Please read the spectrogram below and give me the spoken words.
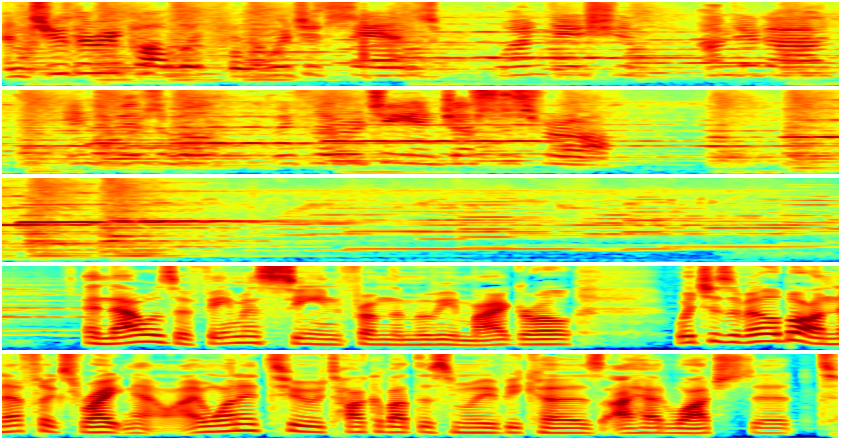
and to the republic for which it stands, one nation, under God, indivisible, with liberty and justice for all. And that was a famous scene from the movie My Girl, which is available on Netflix right now. I wanted to talk about this movie because I had watched it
